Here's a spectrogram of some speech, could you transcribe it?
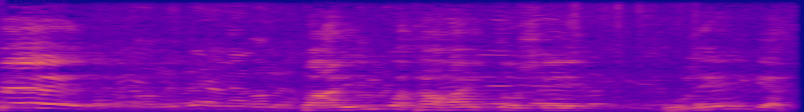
পেয়ে। বাড়ির কথা হয়তো সে ভুলেই গেছে।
